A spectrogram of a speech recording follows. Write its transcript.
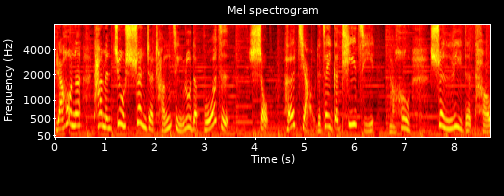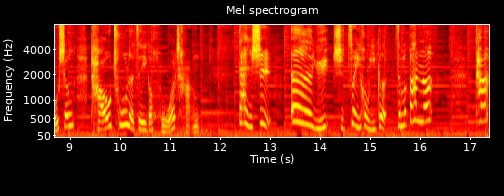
然后呢，他们就顺着长颈鹿的脖子、手和脚的这个梯级。然后顺利的逃生，逃出了这一个火场。但是鳄鱼是最后一个，怎么办呢？它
